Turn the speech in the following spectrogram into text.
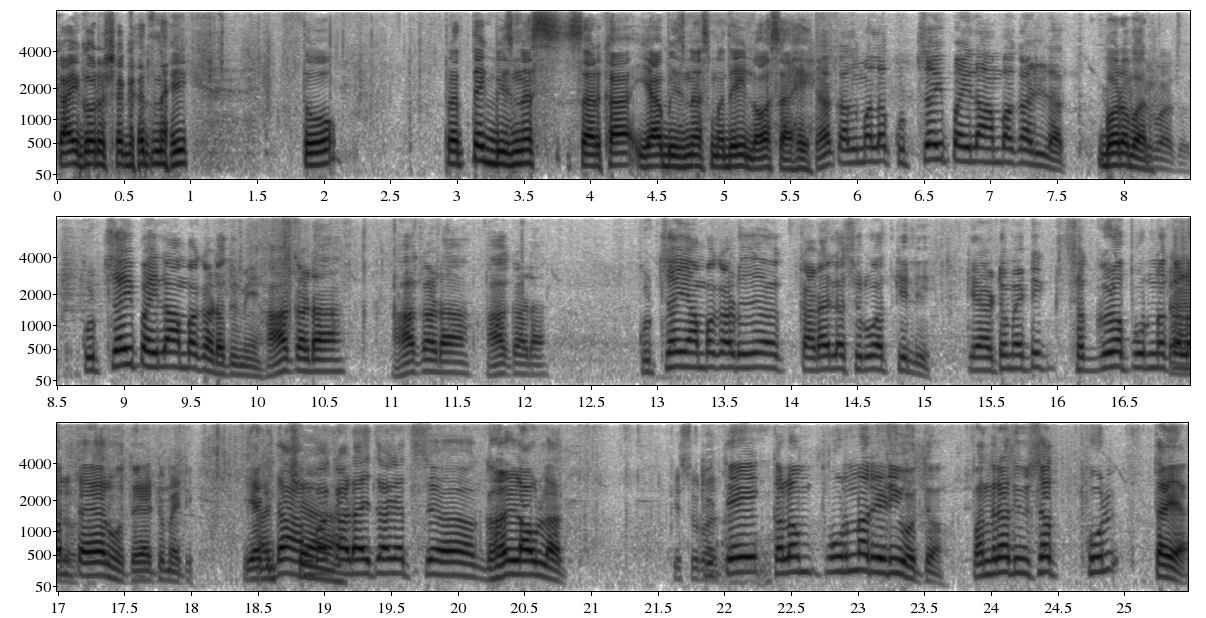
काय करू शकत नाही. तो प्रत्येक बिझनेससारखा या बिझनेसमध्येही लॉस आहे. ह्या कलमाला कुठचाही पहिला आंबा काढलात. बरोबर. कुठचाही पहिला आंबा काढा तुम्ही. हा काढा हा काढा हा काढा. कुठचाही आंबा काढू काढायला सुरुवात केली की ऑटोमॅटिक सगळं पूर्ण कलम तयार होतं ऑटोमॅटिक एकदा. आंबा काढायचा घळ लावलात की ते कलम पूर्ण रेडी होतं. पंधरा दिवसात फुल तयार.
